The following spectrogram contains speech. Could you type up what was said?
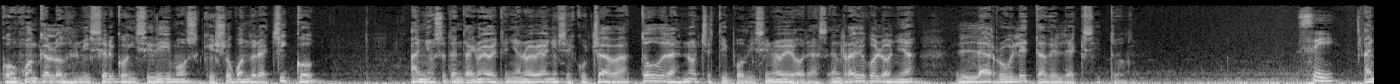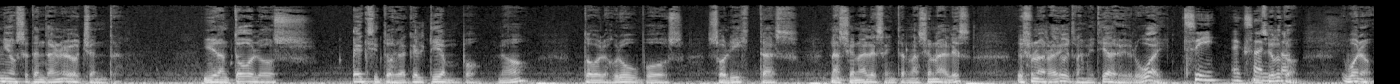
con Juan Carlos del Miser coincidimos que yo cuando era chico, año 79, tenía 9 años y escuchaba todas las noches, tipo 19 horas, en Radio Colonia, La Ruleta del Éxito. Sí, años 79-80. Y eran todos los éxitos de aquel tiempo, ¿no? Todos los grupos, solistas, nacionales e internacionales. Es una radio que transmitía desde Uruguay, sí, ¿no es exacto. cierto? Bueno,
